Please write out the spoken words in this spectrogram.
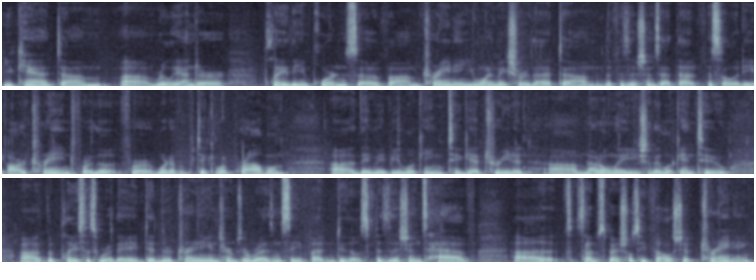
you can't um, uh, really underplay the importance of um, training. You want to make sure that um, the physicians at that facility are trained for the for whatever particular problem uh, they may be looking to get treated. Um, not only should they look into uh, the places where they did their training in terms of residency, but do those physicians have uh, subspecialty fellowship training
